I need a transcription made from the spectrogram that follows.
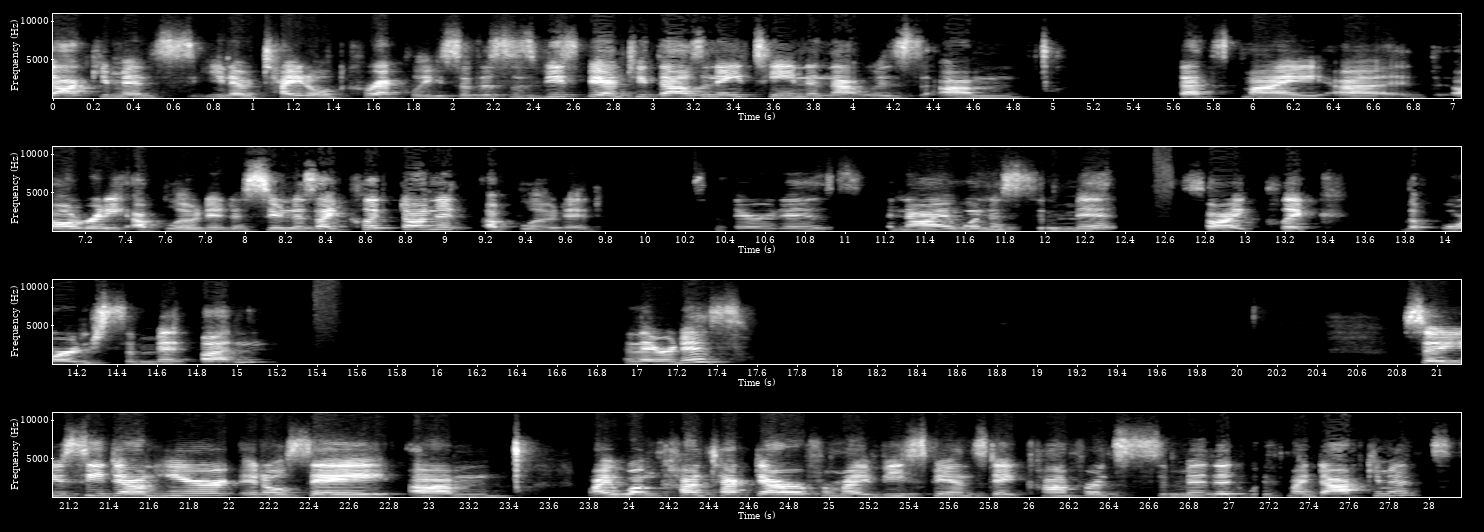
documents, you know, titled correctly. So this is VSPAN 2018, and that was, um, that's my uh, already uploaded. As soon as I clicked on it, uploaded. So there it is. And now I want to submit. So I click the orange submit button. And there it is. So you see down here, it'll say um, my one contact hour for my VSPAN state conference submitted with my documents.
